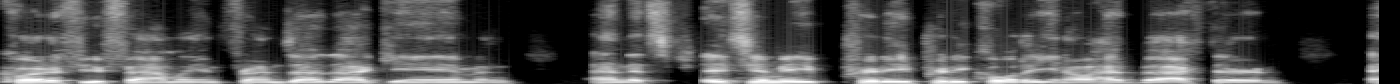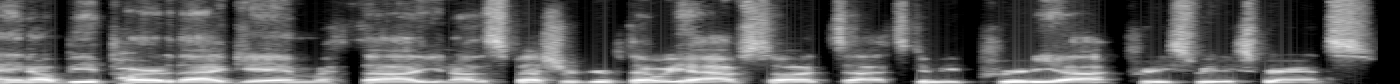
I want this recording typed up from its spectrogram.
quite a few family and friends at that game and and it's it's going to be pretty pretty cool to you know head back there and, and you know be a part of that game with uh, you know the special group that we have so it's uh, it's going to be pretty uh pretty sweet experience.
